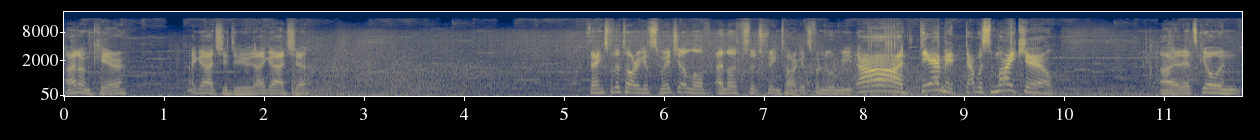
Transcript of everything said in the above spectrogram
I don't care. I got you, dude. I got you. Thanks for the target switch. I love I love switching targets for no reason. Ah, damn it! That was my kill. All right, let's go and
